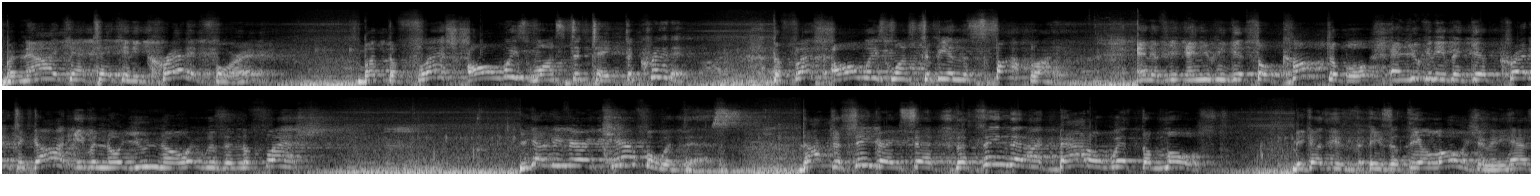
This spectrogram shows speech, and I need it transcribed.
But now I can't take any credit for it. But the flesh always wants to take the credit. The flesh always wants to be in the spotlight. And if you and you can get so comfortable and you can even give credit to God even though you know it was in the flesh. You got to be very careful with this. Dr. Seagrave said, the thing that I battle with the most because he's, he's a theologian and he has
